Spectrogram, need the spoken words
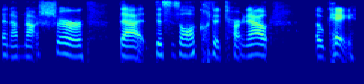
and i'm not sure that this is all going to turn out okay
